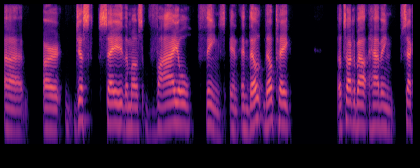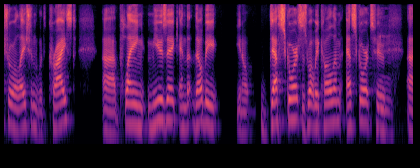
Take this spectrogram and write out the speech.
uh, are just say the most vile things, and and they'll they'll take They'll talk about having sexual relations with Christ, uh, playing music, and th- there'll be, you know, death escorts is what we call them, escorts who mm. uh,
